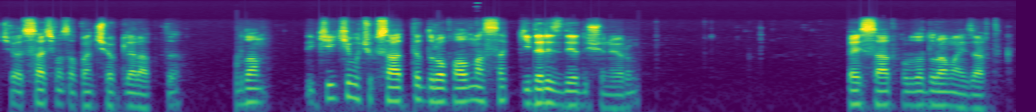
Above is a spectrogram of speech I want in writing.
Şöyle saçma sapan çöpler attı. Buradan 2-2,5 saatte drop almazsak gideriz diye düşünüyorum. 5 saat burada duramayız artık.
